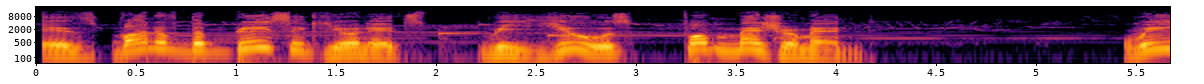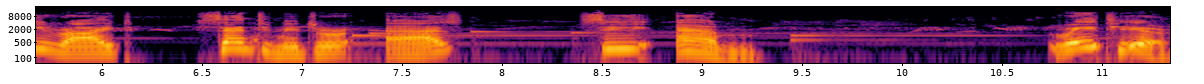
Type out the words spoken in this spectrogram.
is one of the basic units we use for measurement. We write centimeter as cm. Wait here.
